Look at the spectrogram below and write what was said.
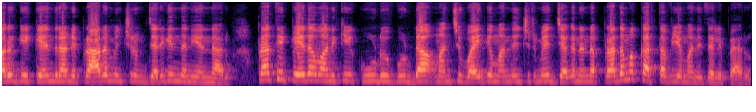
ఆరోగ్య కేంద్రాన్ని ప్రారంభించడం జరిగిందని అన్నారు. ప్రతి పేదవానికి కూడు గుడ్డ మంచి వైద్యం అందించడమే జగనన్న ప్రథమ కర్తవ్యమని తెలిపారు.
